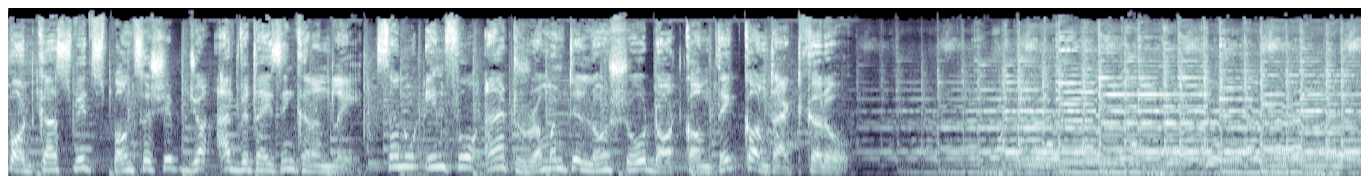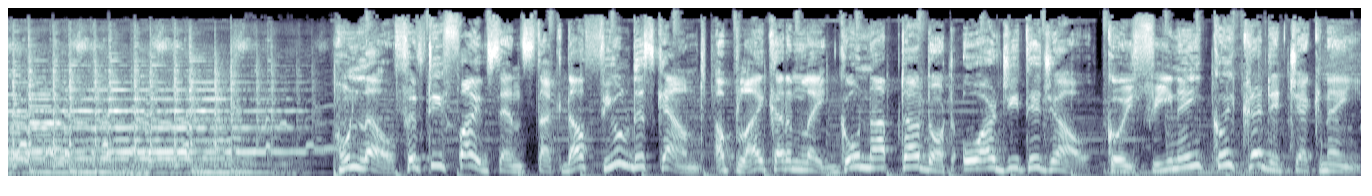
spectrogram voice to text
ਪੋਡਕਾਸਟ ਵਿੱਚ ਸਪਾਂਸਰਸ਼ਿਪ ਜਾਂ ਐਡਵਰਟਾਈਜ਼ਿੰਗ ਕਰਨ ਲਈ ਸਾਨੂੰ info@romantillonshow.com ਤੇ ਕੰਟੈਕਟ ਕਰੋ ਹੁਣ ਲਓ 55 ਸੈਂਟਸ ਤੱਕ ਦਾ ਫਿਊਲ ਡਿਸਕਾਊਂਟ ਅਪਲਾਈ ਕਰਨ ਲਈ gonapta.org ਤੇ ਜਾਓ ਕੋਈ ਫੀ ਨਹੀਂ ਕੋਈ ਕ੍ਰੈਡਿਟ ਚੈੱਕ ਨਹੀਂ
